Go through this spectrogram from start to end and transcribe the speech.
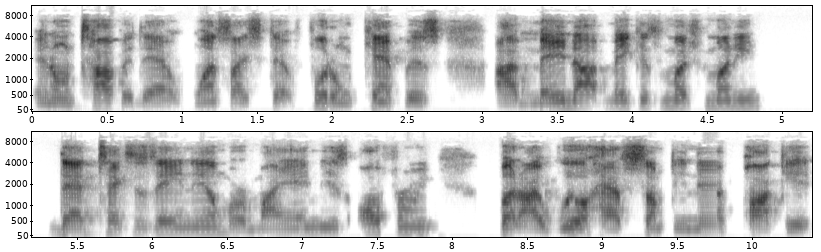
And on top of that, once I step foot on campus, I may not make as much money that Texas A&M or Miami is offering, but I will have something in that pocket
